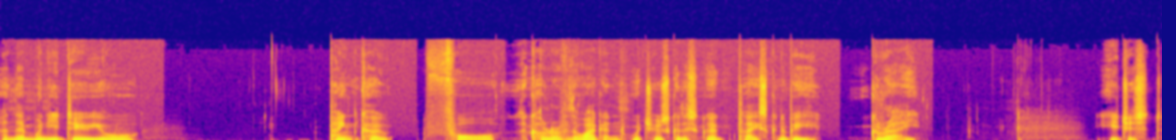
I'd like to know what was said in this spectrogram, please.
And then when you do your paint coat for the colour of the wagon, which is this uh, place going to be grey, you just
